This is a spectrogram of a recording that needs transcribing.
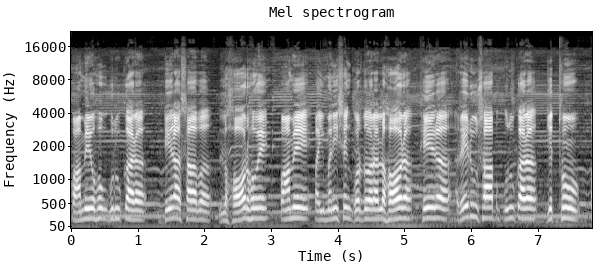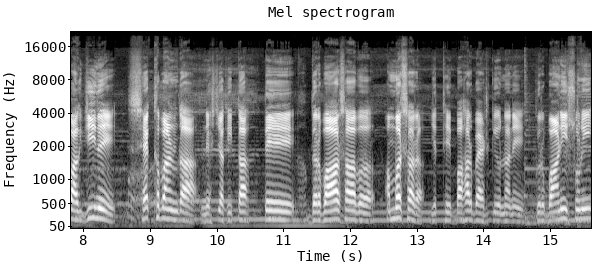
ਭਾਵੇਂ ਉਹ ਗੁਰੂ ਘਰ ਡੇਰਾ ਸਾਹਿਬ ਲਾਹੌਰ ਹੋਵੇ, ਭਾਵੇਂ ਭਾਈ ਮਨੀ ਸਿੰਘ ਗੁਰਦੁਆਰਾ ਲਾਹੌਰ, ਫਿਰ ਰੇਰੂ ਸਾਹਿਬ ਗੁਰੂ ਘਰ ਜਿੱਥੋਂ ਭਗਤ ਜੀ ਨੇ ਸਿੱਖ ਬਣਨ ਦਾ ਨਿਸ਼ਚਾ ਕੀਤਾ ਤੇ ਦਰਬਾਰ ਸਾਹਿਬ ਅੰਮ੍ਰਿਤਸਰ, ਜਿੱਥੇ ਬਾਹਰ ਬੈਠ ਕੇ ਉਹਨਾਂ ਨੇ ਗੁਰਬਾਣੀ ਸੁਣੀ,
